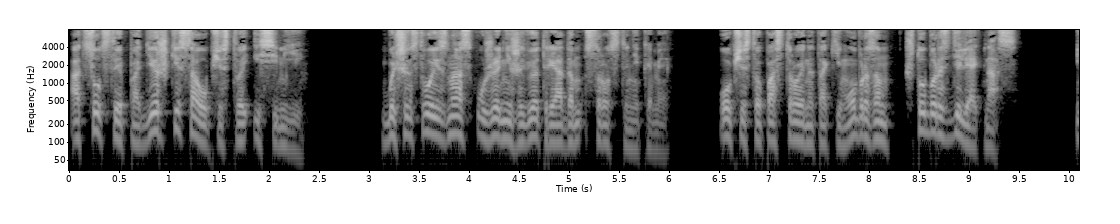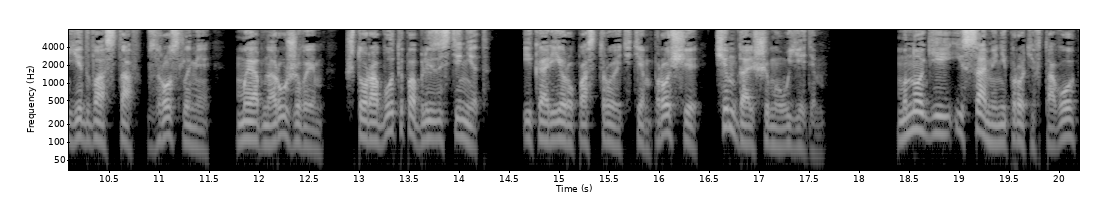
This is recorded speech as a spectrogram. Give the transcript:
Отсутствие поддержки сообщества и семьи. Большинство из нас уже не живет рядом с родственниками. Общество построено таким образом, чтобы разделять нас. Едва став взрослыми, мы обнаруживаем, что работы поблизости нет, и карьеру построить тем проще, чем дальше мы уедем. Многие и сами не против того,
